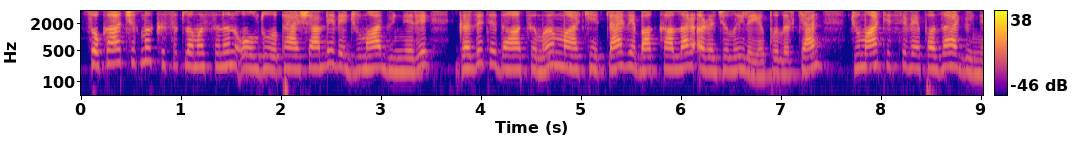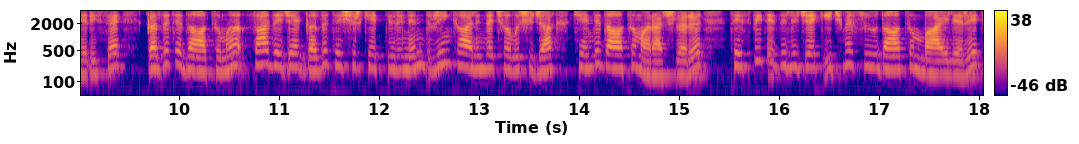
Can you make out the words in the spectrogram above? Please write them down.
Sokağa çıkma kısıtlamasının olduğu perşembe ve cuma günleri gazete dağıtımı marketler ve bakkallar aracılığıyla yapılırken cumartesi ve pazar günleri ise gazete dağıtımı sadece gazete şirketlerinin ring halinde çalışacak kendi dağıtım araçları, tespit edilecek içme suyu dağıtım bayileri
